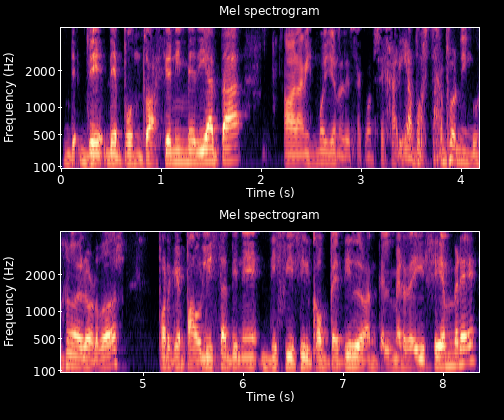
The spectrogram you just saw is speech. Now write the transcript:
de, de- de puntuación inmediata, ahora mismo yo no les aconsejaría apostar por ninguno de los dos, porque Paulista tiene difícil competir durante el mes de diciembre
